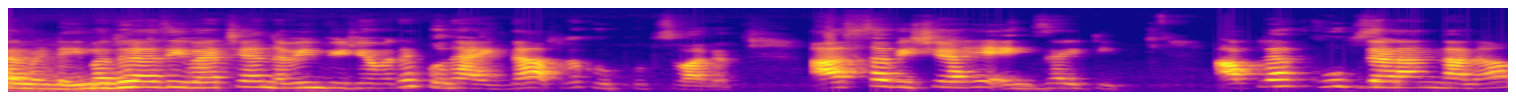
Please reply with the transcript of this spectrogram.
नमस्कार मंडळी. मधुरा जीवाच्या नवीन व्हिडिओमध्ये पुन्हा एकदा आपलं खूप खूप स्वागत. आजचा विषय आहे एन्झायटी आपल्या खूप जणांना ना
